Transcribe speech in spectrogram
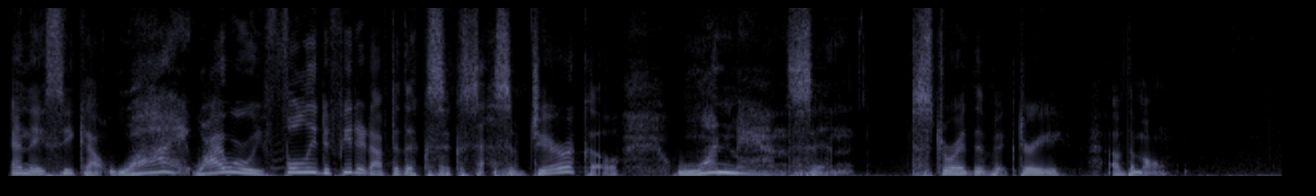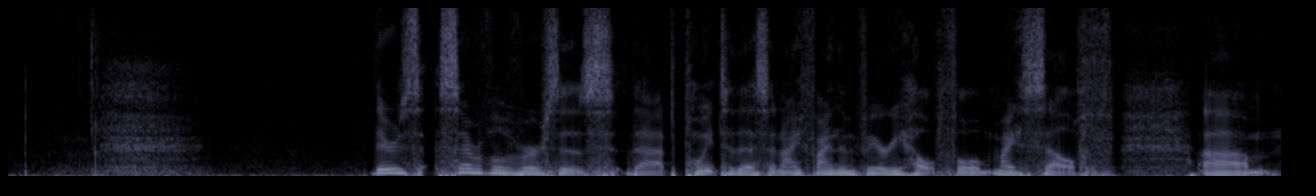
And they seek out why? Why were we fully defeated after the success of Jericho? One man's sin destroyed the victory of them all there's several verses that point to this, and I find them very helpful myself. Um,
